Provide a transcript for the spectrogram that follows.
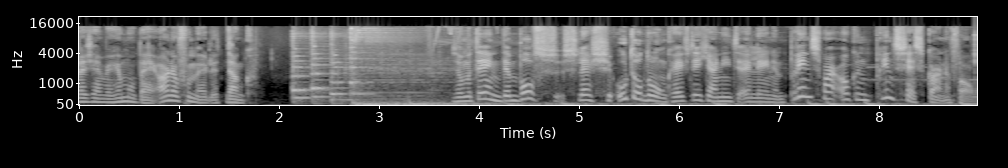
Wij zijn weer helemaal bij. Arno Vermeulen, dank. Zometeen, Den Bosch slash Oeteldonk heeft dit jaar niet alleen een prins... maar ook een prinsescarnaval.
